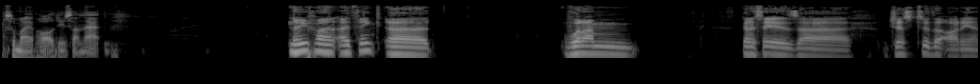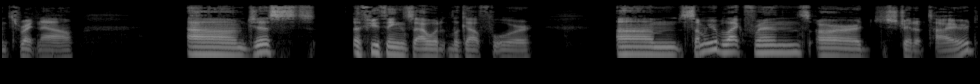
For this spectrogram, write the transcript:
So my apologies on that. No, you're fine. I think uh, what I'm gonna say is uh, just to the audience right now. Um, just a few things I would look out for. Um, some of your black friends are straight up tired.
